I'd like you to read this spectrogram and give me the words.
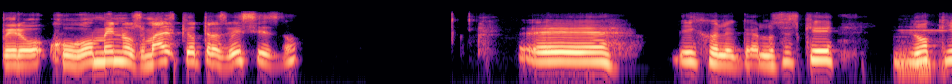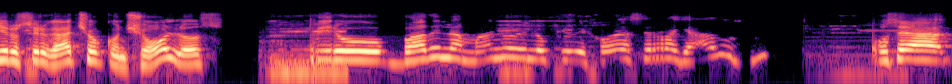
pero jugó menos mal que otras veces, ¿no? Híjole, Carlos, es que no quiero ser gacho con Cholos, pero va de la mano de lo que dejó de hacer rayados. O sea,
